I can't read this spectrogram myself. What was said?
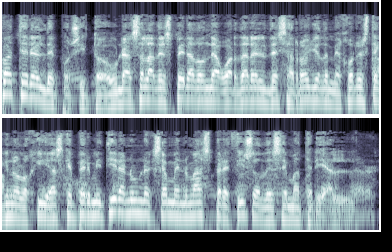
Pat era el depósito, una sala de espera donde aguardar el desarrollo de mejores tecnologías que permitieran un examen más preciso de ese material.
